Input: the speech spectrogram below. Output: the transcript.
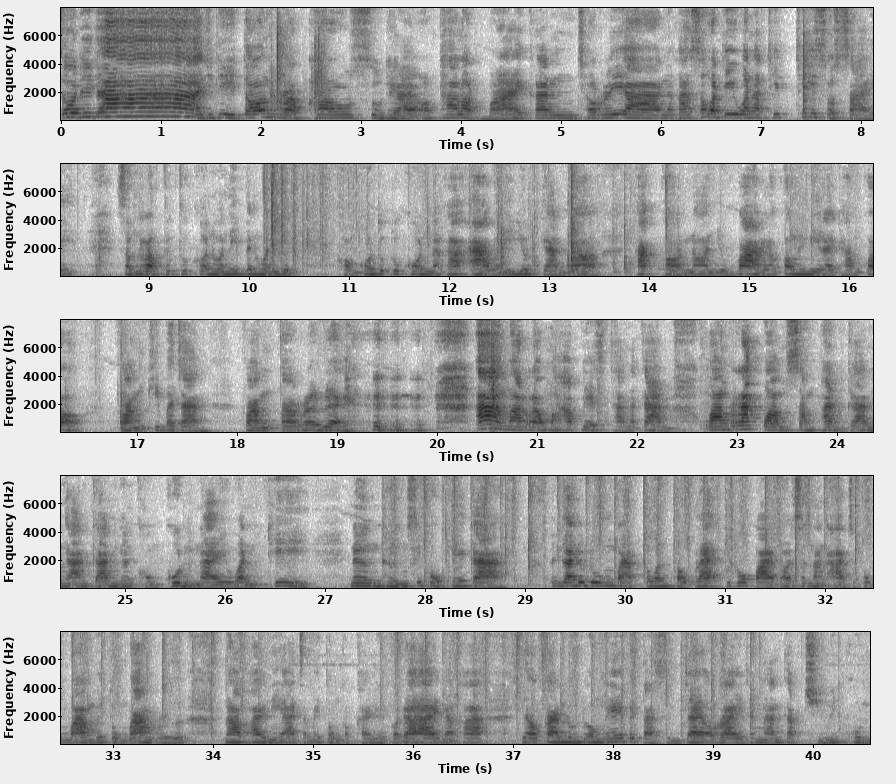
สวัสดีค่ะ ยินดีต้อนรับเข้าสู่ดีไอออฟทาลอดบายกันชริยานะคะ สวัสดีวันอาทิตย์ที่สดใสสำหรับทุกๆคนวันนี้เป็นวันหยุดของคนทุกๆคนนะคะอ่าวันนี้หยุดกันก็พักผ่อนนอนอยู่บ้านแล้วก็ไม่มีอะไรทำก็ฟังคลิปอาจารย์ ฟังไปเรื่อยๆอ่ามาเรามาอัปเดตสถานการณ์ ความรักความสัมพันธ์การงานการเงินของคุณในวันที่1ถึง16นาฬิกา เป็นการดูดวงแบบตะวันตกและทั่วๆไป เพราะฉะนั้นอาจจะตรงบ้างไม่ตรงบ้าง หรือหน้าไพ่นี้อาจจะไม่ตรงกับใครเลยก็ได้นะคะเดี๋ยวการดูดวงนี้ไปตัดสินใจอะไรทั้งนั้นกับชีวิตคุณ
